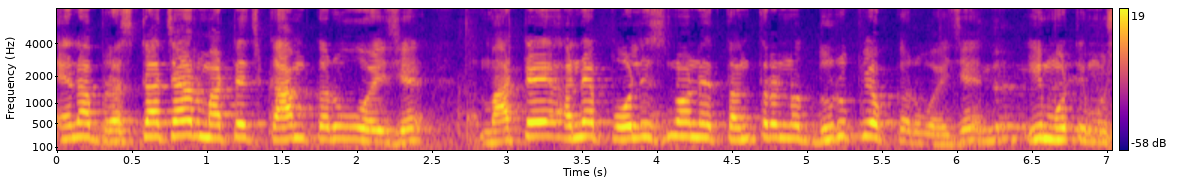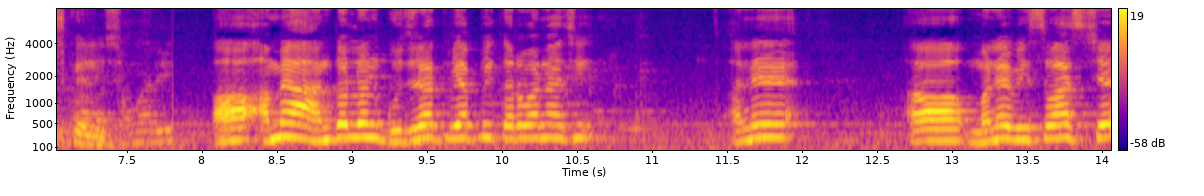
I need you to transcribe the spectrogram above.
એના ભ્રષ્ટાચાર માટે જ કામ કરવું હોય છે. માટે અને પોલીસનો અને તંત્રનો દુરુપયોગ કરવો હોય છે. એ મોટી મુશ્કેલી છે. અમે આ આંદોલન ગુજરાત વ્યાપી કરવાના છીએ. અને મને વિશ્વાસ છે,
